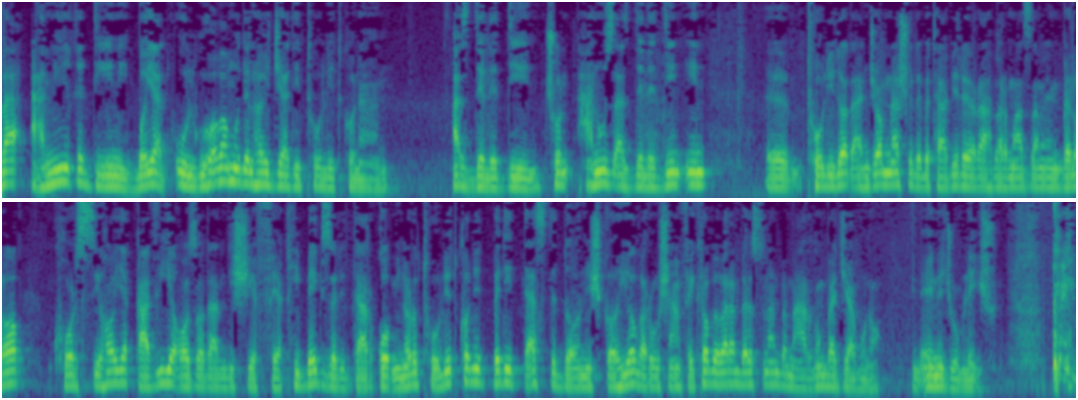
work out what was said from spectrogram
و عمیق دینی. باید الگوها و مدل جدید تولید کنن از دل دین چون هنوز از دل دین این تولیدات انجام نشده. به تعبیر رهبر معظم انقلاب کرسی های قوی آزاداندیشی فقهی بگذارید در قوم. اینا رو تولید کنید بدید دست دانشگاهی ها و روشنفکرها ببرن برسونن به مردم و جوونا. این عین جمله ایشون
